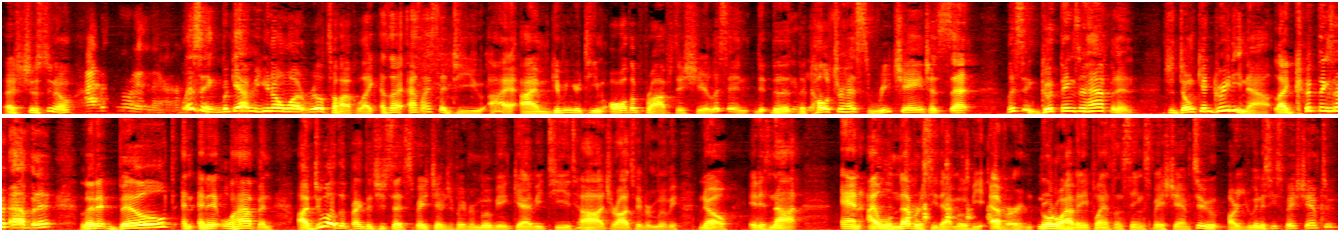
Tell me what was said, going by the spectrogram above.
that's just you know. Had to throw it in there. Listen, but Gabby, you know what? Real talk. Like as I as I said to you, I I'm giving your team all the props this year. Listen, the the, the culture has rechanged, has set. Listen, good things are happening. Just don't get greedy now. Like good things are happening. Let it build, and, and it will happen. I do love the fact that you said Space Jam is your favorite movie, and Gabby T. Ta Gerard's favorite movie. No, it is not. And I will never see that movie ever. Nor do I have any plans on seeing Space Jam 2. Are you going to see Space Jam 2?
